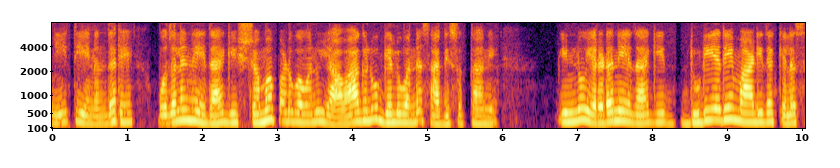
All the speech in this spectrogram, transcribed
ನೀತಿ ಏನೆಂದರೆ, ಮೊದಲನೆಯದಾಗಿ ಶ್ರಮ ಪಡುವವನು ಯಾವಾಗಲೂ ಗೆಲುವನ್ನು ಸಾಧಿಸುತ್ತಾನೆ. ಇನ್ನು ಎರಡನೆಯದಾಗಿ ದುಡಿಯದೆ ಮಾಡಿದ ಕೆಲಸ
